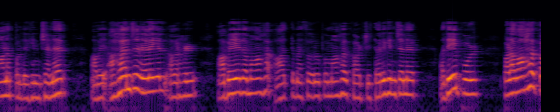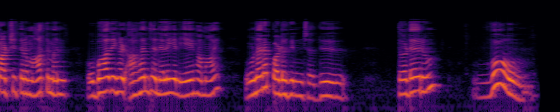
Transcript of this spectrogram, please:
காணப்படுகின்றனர். அவை அகன்ற நிலையில் அவர்கள் அபேதமாக ஆத்மஸ்வரூபமாக காட்சி தருகின்றனர். அதேபோல் பலவாக காட்சி தரும் ஆத்மன் உபாதிகள் அகன்ற நிலையில் ஏகமாய் உணரப்படுகின்றது. தொடரும். ஓம்.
